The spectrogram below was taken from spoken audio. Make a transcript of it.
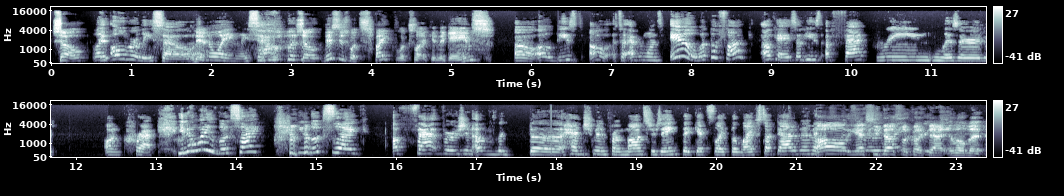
So, Like thi- overly so, Yeah. annoyingly so. so this is what Spike looks like in the games. Oh, oh, these. Oh, so everyone's ew. What the fuck? Okay, so he's a fat green lizard on crack. You know what he looks like? He looks like a fat version of the the henchman from Monsters Inc. that gets like the life sucked out of him. Oh, yes, he does look like that a little bit.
